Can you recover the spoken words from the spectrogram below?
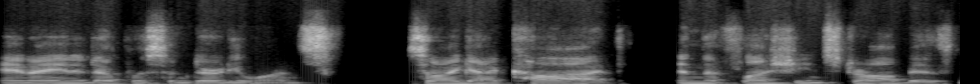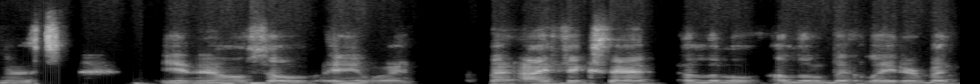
and I ended up with some dirty ones. So I got caught in the flushing straw business, you know. So anyway, but I fixed that a little a little bit later. But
